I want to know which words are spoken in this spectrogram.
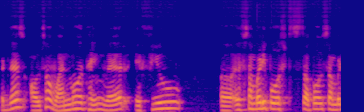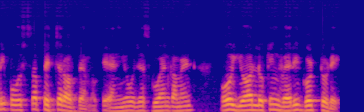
But there's also one more thing where if you uh, if somebody posts, suppose somebody posts a picture of them, okay, and you just go and comment, oh, you are looking very good today,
